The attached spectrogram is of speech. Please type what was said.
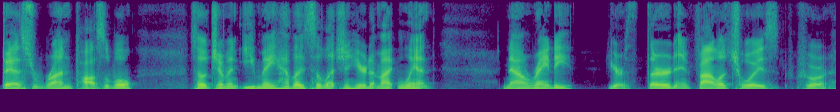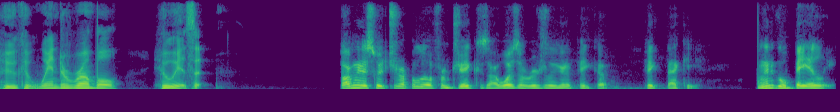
best run possible. So, gentlemen, you may have a selection here that might win. Now, Randy, your third and final choice for who could win the Rumble. Who is it? So I'm going to switch it up a little from Jake because I was originally going to pick up pick Becky. I'm going to go Bayley.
